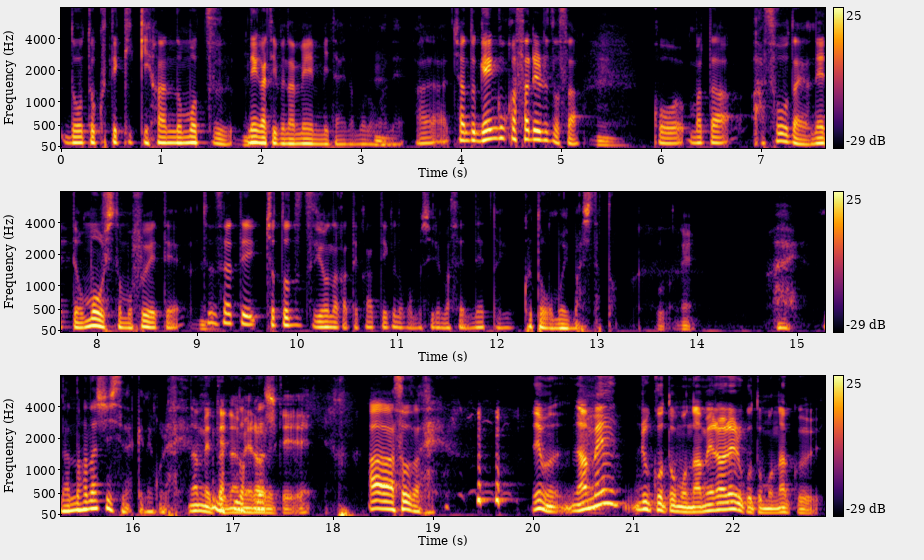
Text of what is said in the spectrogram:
道徳的規範の持つネガティブな面みたいなものがね、あちゃんと言語化されるとさうん。こうまたあそうだよねって思う人も増えて、そうやってちょっとずつ世の中って変わっていくのかもしれませんねということを思いましたと。そうだね。はい何の話してたっけねこれ。ね舐めて舐められて。ああそうだね。でも、舐めることも舐められることもなく、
